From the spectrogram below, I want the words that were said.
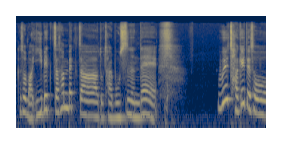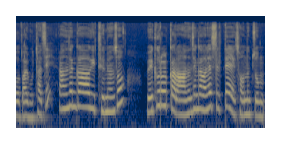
그래서 막 200자 300자도 잘 못 쓰는데 왜 자기에 대해서 말 못하지? 라는 생각이 들면서 왜 그럴까라는 생각을 했을 때 저는 좀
